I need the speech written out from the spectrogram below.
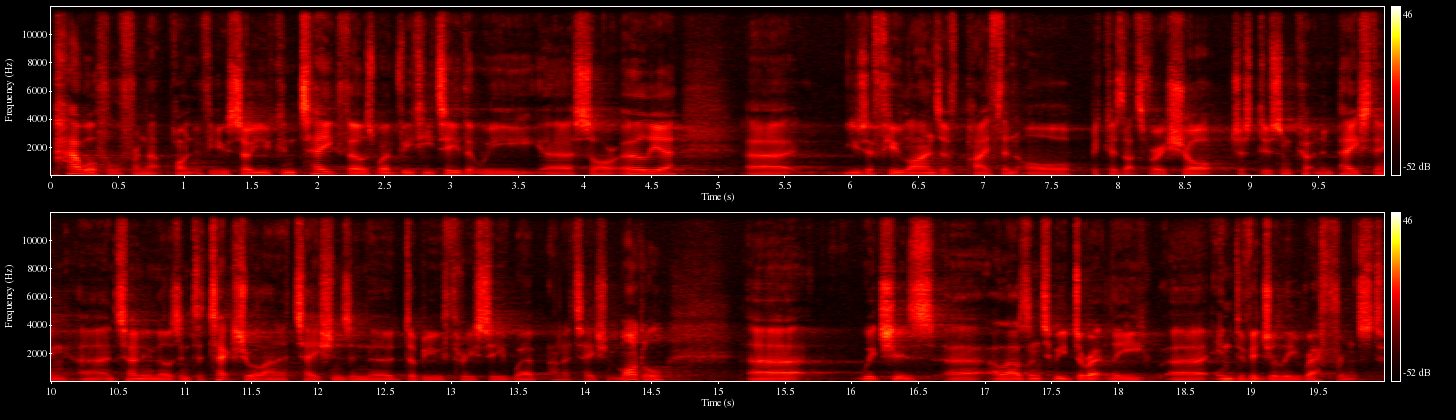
powerful from that point of view. So you can take those WebVTT that we uh, saw earlier, uh, use a few lines of Python or, because that's very short, just do some cutting and pasting uh, and turning those into textual annotations in the W3C web annotation model, uh, which is, uh, allows them to be directly uh, individually referenced.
